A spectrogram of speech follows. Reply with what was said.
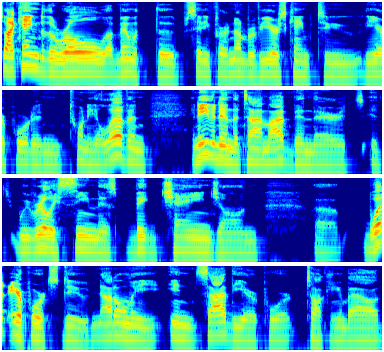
So I came to the role. I've been with the city for a number of years. Came to the airport in 2011, and even in the time I've been there, it's it's we've really seen this big change on uh, what airports do. Not only inside the airport, talking about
